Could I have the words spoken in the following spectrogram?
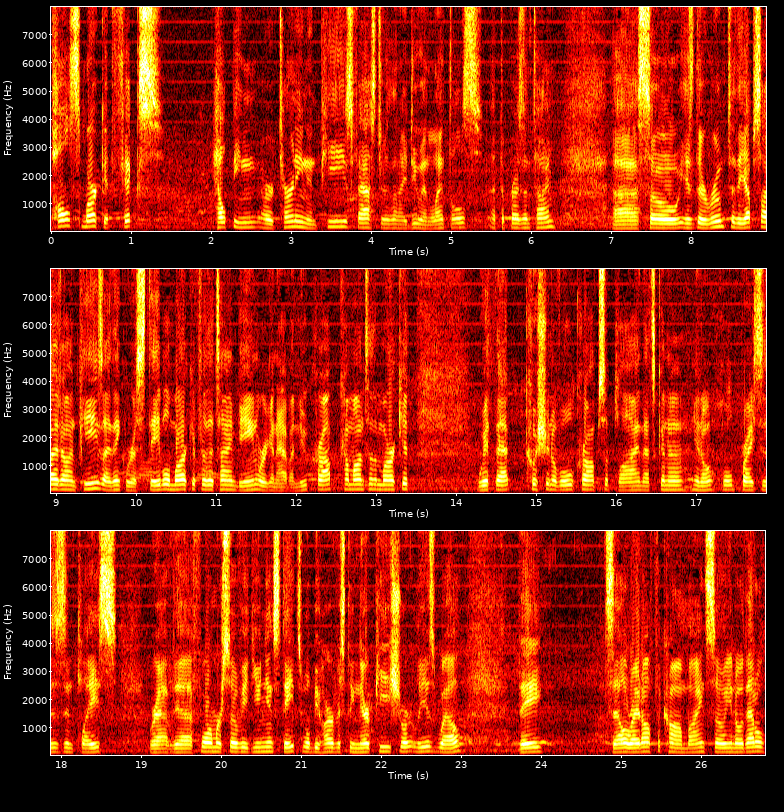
pulse market fix helping or turning in peas faster than I do in lentils at the present time. Uh, so, is there room to the upside on peas? I think we're a stable market for the time being. We're going to have a new crop come onto the market with that cushion of old crop supply. That's going to, you know, hold prices in place. We have the former Soviet Union states will be harvesting their peas shortly as well. They sell right off the combine, so you know that'll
